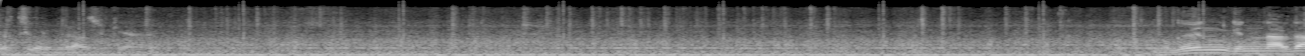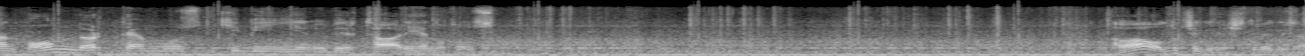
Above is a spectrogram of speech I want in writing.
yırtıyorum birazcık yani. Bugün günlerden 14 Temmuz 2021 tarihe not olsun. Hava oldukça güneşli ve güzel.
